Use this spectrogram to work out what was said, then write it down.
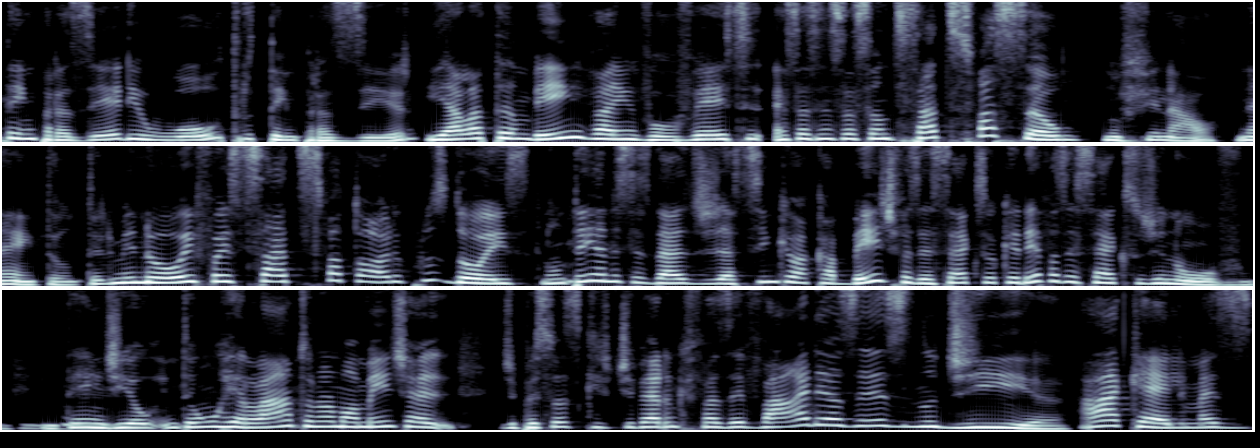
tem prazer e o outro tem prazer, e ela também vai envolver esse- essa sensação de satisfação no final, né? Então, terminou e foi satisfatório para os dois. Não tem a necessidade de assim que eu acabei de fazer sexo, eu querer fazer sexo de novo, entende? Eu- então, o relato normalmente é de pessoas que tiveram que fazer várias vezes no dia. Ah, Kelly, mas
